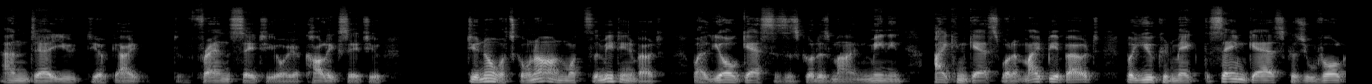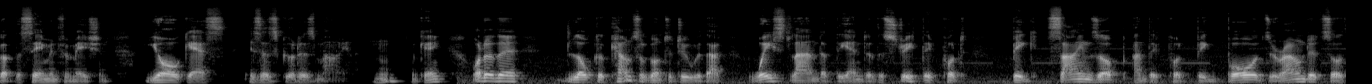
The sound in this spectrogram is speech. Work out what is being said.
and uh, you, your guy, friends say to you or your colleagues say to you, do you know what's going on? What's the meeting about? Well, your guess is as good as mine, meaning I can guess what it might be about, but you could make the same guess because you've all got the same information. Your guess is as good as mine. Hmm? Okay. What are the local council going to do with that wasteland at the end of the street? They've put big signs up and they've put big boards around it, so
